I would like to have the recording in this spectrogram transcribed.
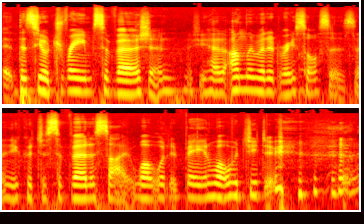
uh, that's your dream subversion. If you had unlimited resources and you could just subvert a site, what would it be and what would you do?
